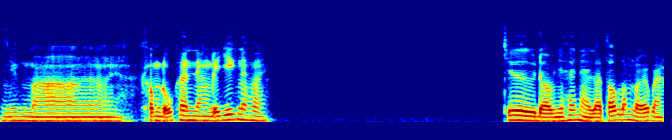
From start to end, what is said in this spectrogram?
Nhưng mà không đủ khả năng để giết nó thôi. Chứ đồ như thế này là tốt lắm rồi các bạn.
